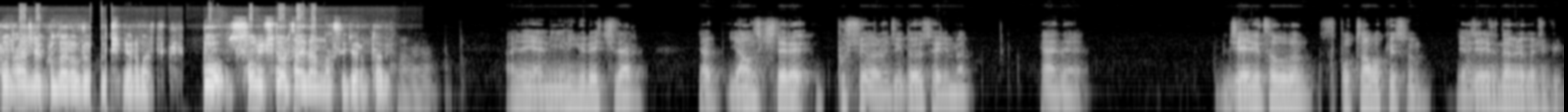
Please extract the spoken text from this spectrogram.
hunharca kullanıldığını düşünüyorum artık. Bu son 3-4 aydan bahsediyorum tabii. Aynen. Aynen yani yeni güreşçiler ya yanlış kişileri pushluyorlar öncelikle öyle söyleyeyim ben. Yani Jay Little'ın spotuna bakıyorsun. Yani Jay Little'dan örnek çünkü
